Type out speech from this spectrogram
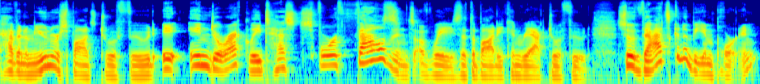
have an immune response to a food, it indirectly tests for thousands of ways that the body can react to a food. So that's going to be important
